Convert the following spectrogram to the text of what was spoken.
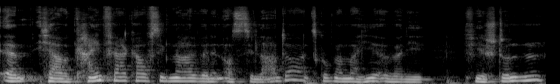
Ähm, ich habe kein Verkaufssignal über den Oszillator. Jetzt gucken wir mal hier über die vier Stunden.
